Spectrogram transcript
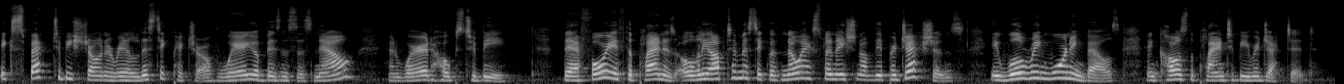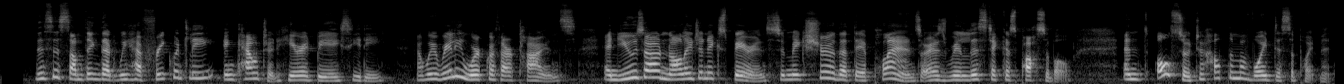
expect to be shown a realistic picture of where your business is now and where it hopes to be. Therefore, if the plan is overly optimistic with no explanation of the projections, it will ring warning bells and cause the plan to be rejected. This is something that we have frequently encountered here at BACD, and we really work with our clients and use our knowledge and experience to make sure that their plans are as realistic as possible, and also to help them avoid disappointment.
